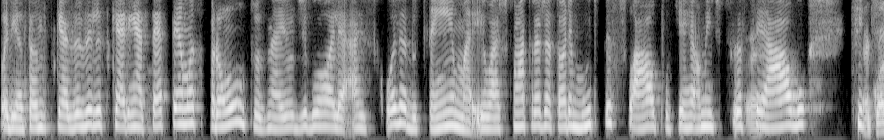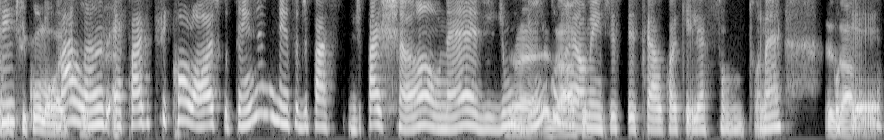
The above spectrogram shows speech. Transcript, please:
orientandos, porque às vezes eles querem até temas prontos, né? Eu digo, olha, a escolha do tema, eu acho que é uma trajetória muito pessoal, porque realmente precisa é. ser algo que é te quase psicológico. balança, é quase psicológico, tem um elemento de, pa de paixão, né? De, de um é, vínculo exato. realmente especial com aquele assunto, né? Exato. Porque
